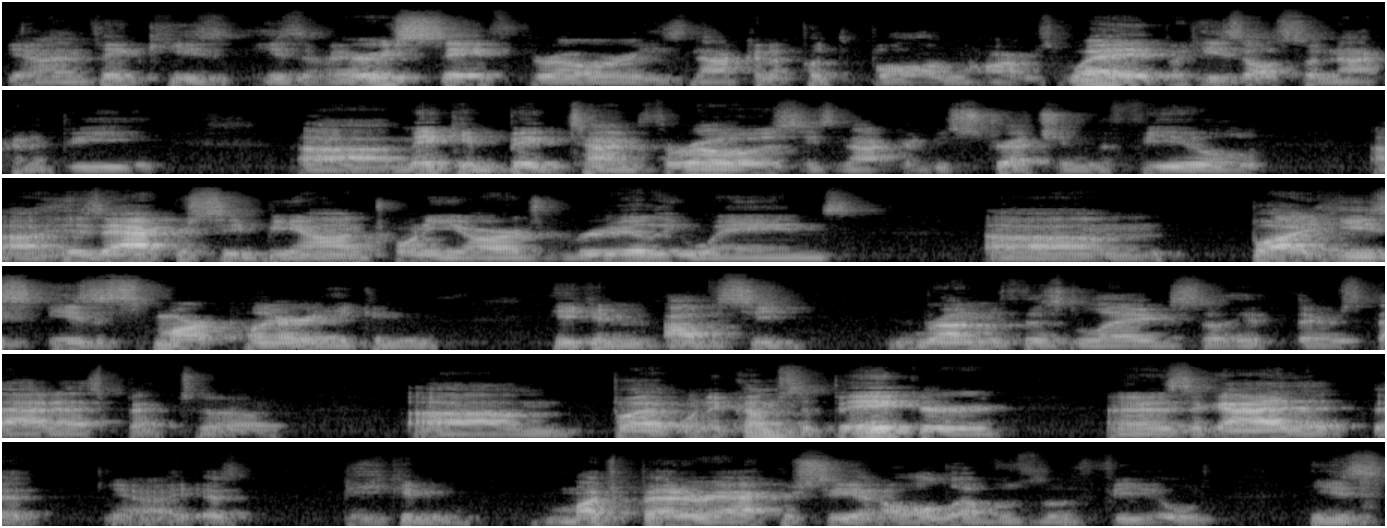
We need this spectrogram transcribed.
you know I think he's he's a very safe thrower he's not going to put the ball in harm's way but he's also not going to be uh, making big time throws he's not going to be stretching the field uh, his accuracy beyond 20 yards really wanes um, but he's he's a smart player. He can he can obviously run with his legs, so he- there's that aspect to him. Um, but when it comes to Baker, uh, as a guy that that you know he can much better accuracy at all levels of the field. He's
